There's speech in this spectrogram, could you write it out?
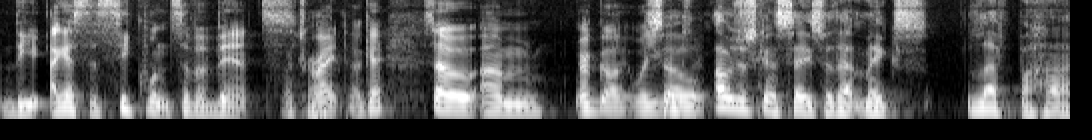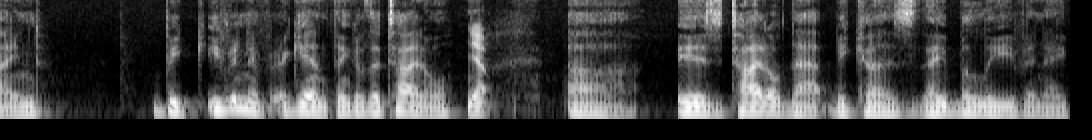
the I guess the sequence of events. That's right. Okay. So um, or go. What are you So? I was just going to say, so that makes Left Behind, be, even if again think of the title, Yep. uh, is titled that because they believe in a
